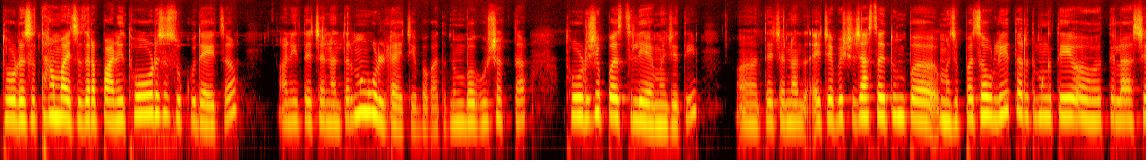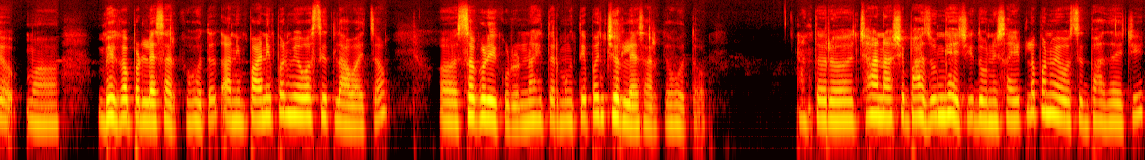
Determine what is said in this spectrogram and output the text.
थोडंसं थांबायचं जरा पाणी थोडंसं सुकू द्यायचं आणि त्याच्यानंतर मग उलटायची. बघा आता तुम्ही बघू शकता थोडीशी पचली आहे म्हणजे ती. त्याच्यानंतर याच्यापेक्षा जास्त तुम्ही प म्हणजे पचवली तर मग ते त्याला असे भेगा पडल्यासारखं होतात आणि पाणी पण व्यवस्थित लावायचं सगळीकडून. नाहीतर मग ते पण चिरल्यासारखं होतं. तर छान अशी भाजून घ्यायची दोन्ही साईडला पण व्यवस्थित भाजायची.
